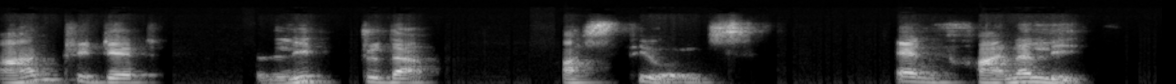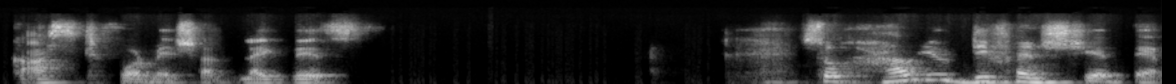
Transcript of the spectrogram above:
untreated, lead to the pustules, and finally crust formation like this. So how you differentiate them?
